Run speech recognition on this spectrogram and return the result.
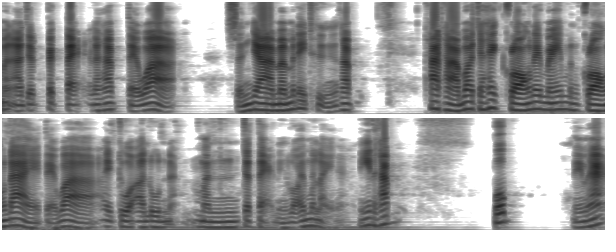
มันอาจจะไปแตะนะครับ แต่ว่า สัญญาณมันไม่ได้ถึงครับ ถ้าถามว่าจะให้กรองได้ไหมมันกรองได้ แต่ว่าไอตัวอารุณอะมันจะแตะหนึ่งร้อยเมื่อไหร่นะนี่นะครับปุ๊บเห็นไหมฮะ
